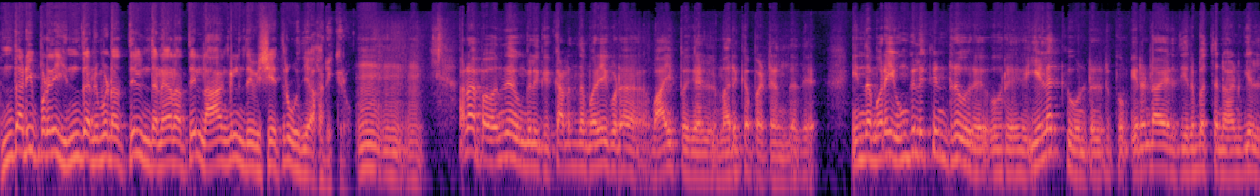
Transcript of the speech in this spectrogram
அந்த அடிப்படையில் இந்த நிமிடத்தில் இந்த நேரத்தில் நாங்கள் இந்த விஷயத்தில் உறுதியாக இருக்கிறோம் ம், ம், ம். ஆனா இப்ப வந்து உங்களுக்கு கடந்த முறை கூட வாய்ப்புகள் மறுக்கப்பட்டிருந்தது. இந்த முறை உங்களுக்கென்று ஒரு ஒரு இலக்கு ஒன்று இருக்கும். இரண்டாயிரத்தி இருபத்தி நான்கில்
